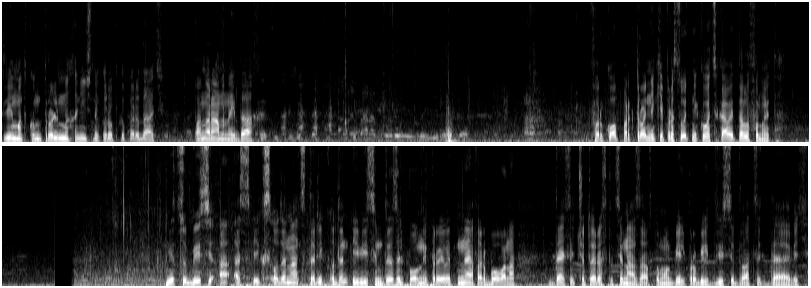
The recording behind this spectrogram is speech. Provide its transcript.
клімат-контроль, механічна коробка передач, панорамний дах. Форкоп, парктроніки присутні, кого цікавить, телефонуйте. Mitsubishi ASX 11 рік, 1,8 дизель, повний привід, не фарбована. 10400 ціна за автомобіль, пробіг 229.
